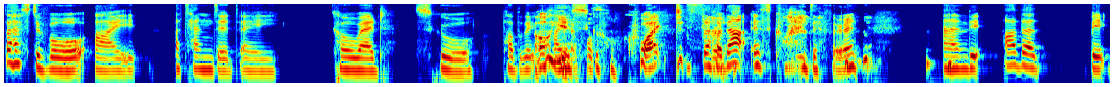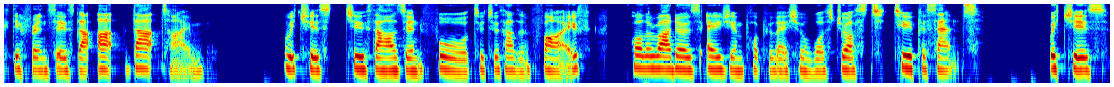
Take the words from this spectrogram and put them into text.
First of all, I attended a co-ed school, public oh, high yeah. school. Well, quite different. So that is quite different. and the other big difference is that at that time, which is 2004 to 2005, Colorado's Asian population was just 2%, which is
